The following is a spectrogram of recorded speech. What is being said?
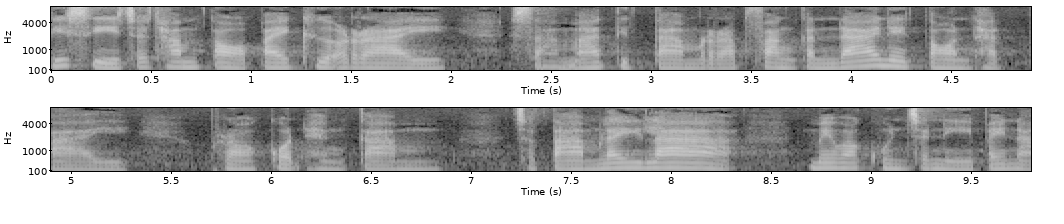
ที่สีจะทำต่อไปคืออะไร สามารถติดตามรับฟังกันได้ในตอนถัดไป เพราะกฎแห่งกรรม จะตามไล่ล่า ไม่ว่าคุณจะหนีไปไหน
